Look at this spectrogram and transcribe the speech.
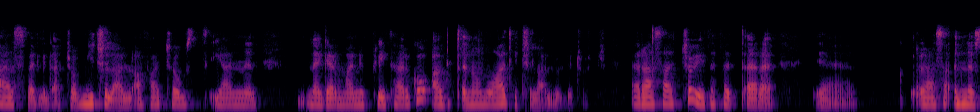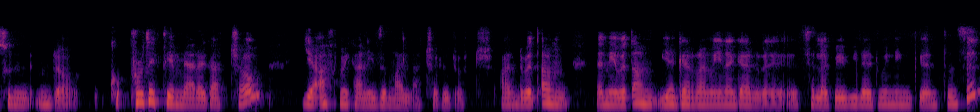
አያስፈልጋቸውም። ይችላሉ። አፋቸው ውስጥ ያንን ነገር manipulate አድርገው አቅጥነው መዋጥ ይችላሉ ልጆች ራሳቸው የተፈጠረ እነሱን protect የሚያደርጋቸው የአፍ mechanism አላቸው ልጆች። አንድ በጣም እኔ በጣም የገረመኝ ነገር ስለ baby weaning እንትን ስል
